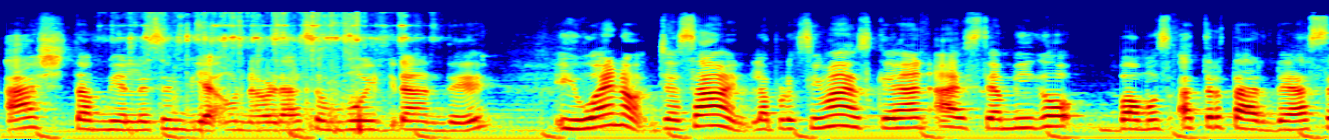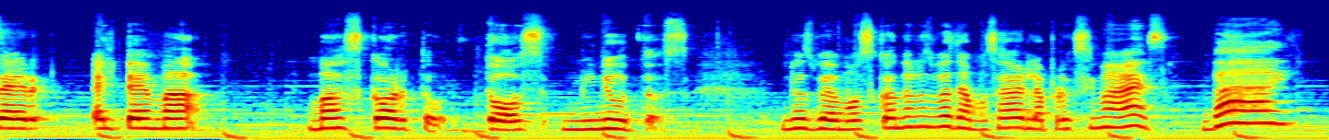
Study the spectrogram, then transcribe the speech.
Ash también les envía un abrazo muy grande. Y bueno, ya saben, la próxima vez que vean a este amigo, vamos a tratar de hacer el tema más corto, dos minutos. Nos vemos cuando nos vayamos a ver la próxima vez. Bye.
